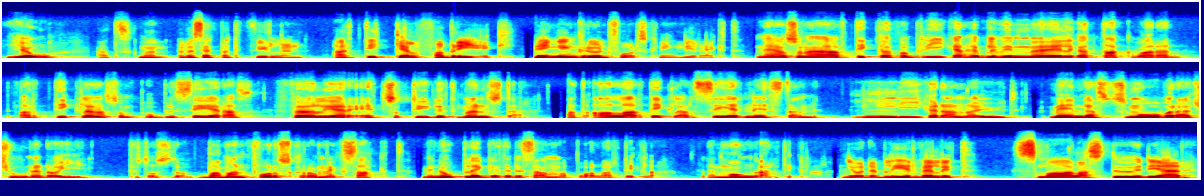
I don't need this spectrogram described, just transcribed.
Jo. Att ska man översätta det till en artikelfabrik. Det är ingen grundforskning direkt. Nej, och sådana här artikelfabriker har blivit möjliga tack vare att artiklarna som publiceras följer ett så tydligt mönster. Att alla artiklar ser nästan likadana ut med endast små variationer då i förstås då, vad man forskar om exakt. Men upplägget är detsamma på alla artiklar, eller många artiklar. Jo, det blir väldigt smala studier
